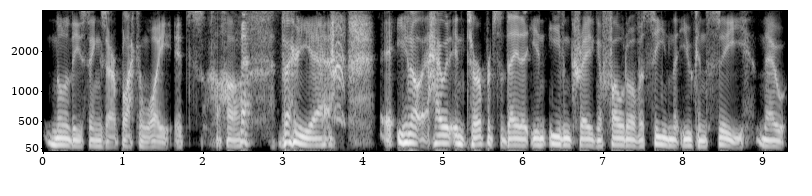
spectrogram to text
none of these things are black and white. It's very, uh, you know, how it interprets the data in even creating a photo of a scene that you can see now.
